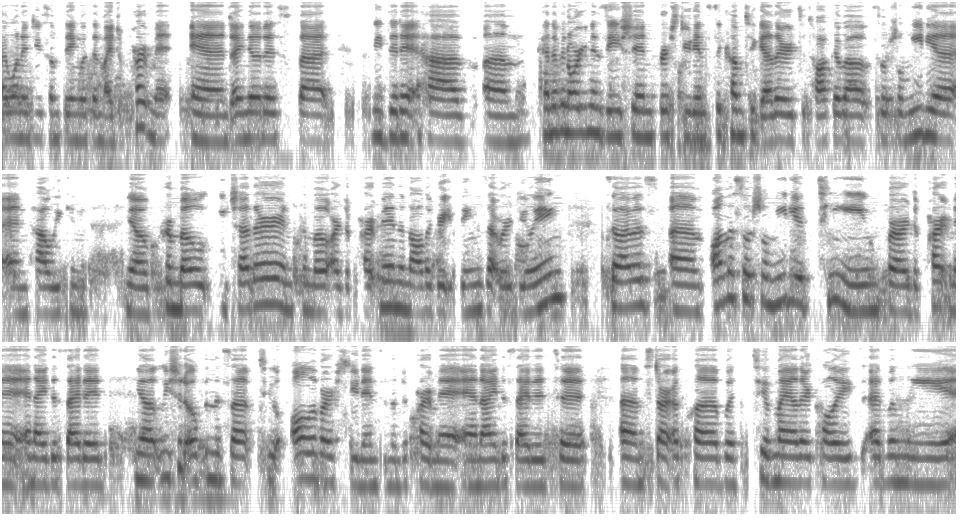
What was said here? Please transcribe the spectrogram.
I want to do something within my department. And I noticed that we didn't have um, kind of an organization for students to come together to talk about social media and how we can you know, promote each other and promote our department and all the great things that we're doing. So I was um, on the social media team for our department and I decided, you know, we should open this up to all of our students in the department and I decided to um, start a club with two of my other colleagues, Edwin Lee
